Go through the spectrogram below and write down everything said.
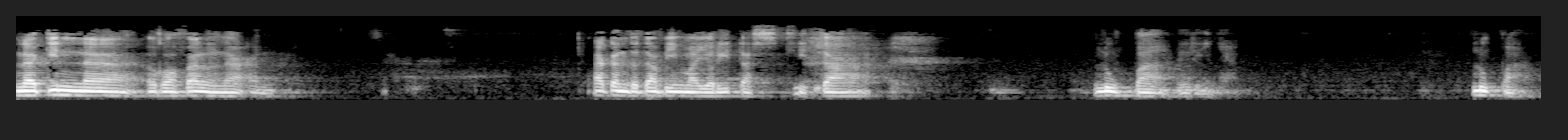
lakinna ghafalna an. Akan tetapi mayoritas kita lupa dirinya. Lupa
